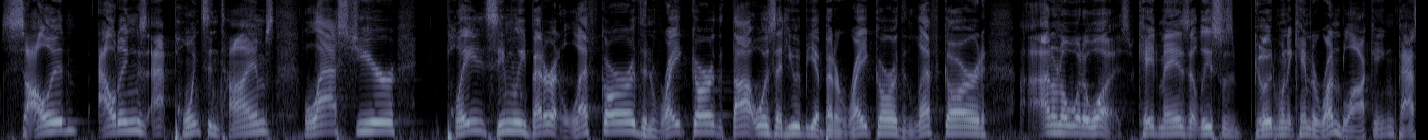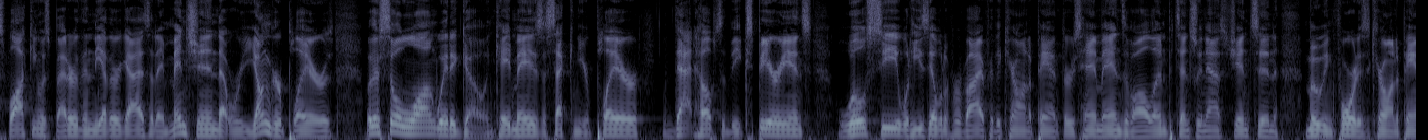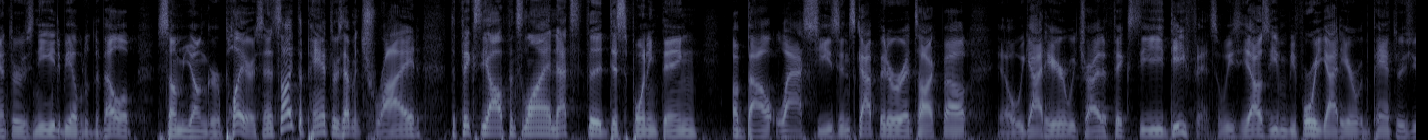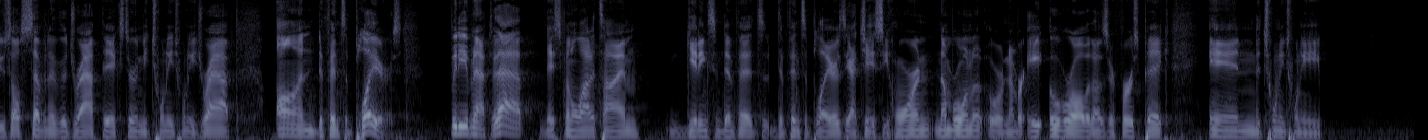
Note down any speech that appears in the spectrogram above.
solid outings at points and times last year played seemingly better at left guard than right guard. The thought was that he would be a better right guard than left guard. I don't know what it was. Cade Mays at least was good when it came to run blocking. Pass blocking was better than the other guys that I mentioned that were younger players, but there's still a long way to go. And Cade Mays is a second year player. That helps with the experience. We'll see what he's able to provide for the Carolina Panthers, him and Zavala and potentially Nash Jensen moving forward as the Carolina Panthers need to be able to develop some younger players. And it's not like the Panthers haven't tried to fix the offense line. That's the disappointing thing about last season. Scott Fitterer had talked about, you know, we got here, we tried to fix the defense. We that was even before we got here, where the Panthers used all seven of their draft picks during the 2020 draft on defensive players. But even after that, they spent a lot of time getting some defensive defensive players. They got Jaycee Horn, number one or number eight overall, but that was their first pick in the 2020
